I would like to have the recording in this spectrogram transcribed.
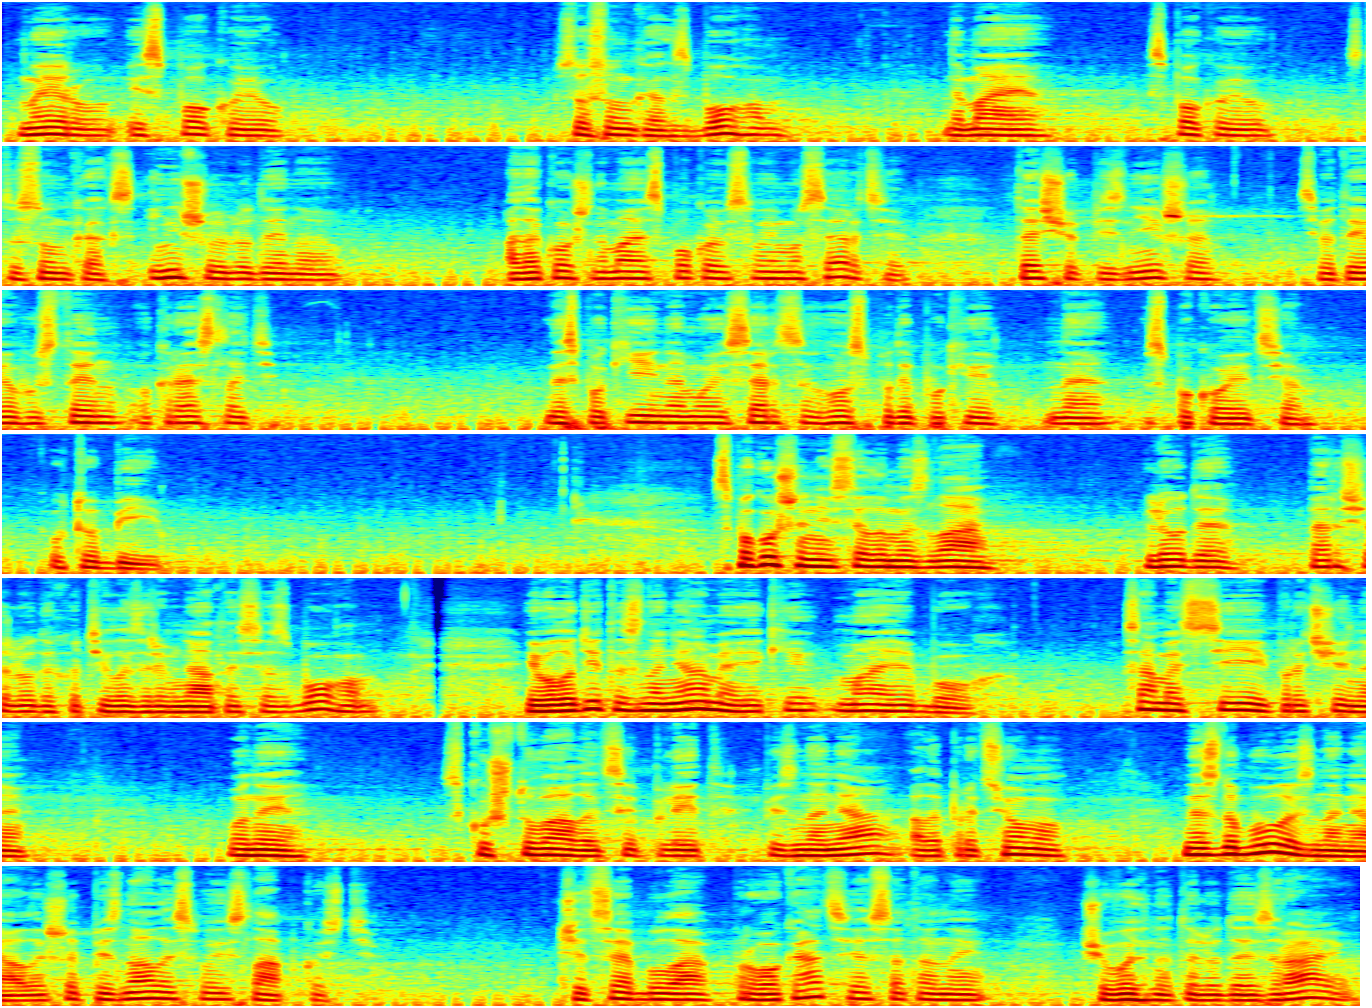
миру і спокою в стосунках з Богом, немає спокою в стосунках з іншою людиною, а також немає спокою в своєму серці. Те, що пізніше святий Августин окреслить неспокійне моє серце, Господи, поки не успокоїться у Тобі. Спокушені силами зла, люди, перші люди хотіли зрівнятися з Богом і володіти знаннями, які має Бог. Саме з цієї причини вони скуштували цей плід пізнання, але при цьому не здобули знання, а лише пізнали свої слабкості. Чи це була провокація сатани, щоб вигнати людей з раю,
